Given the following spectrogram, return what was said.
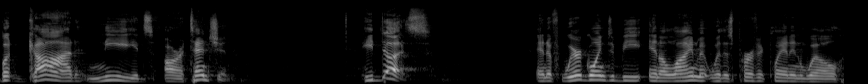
But God needs our attention. He does. And if we're going to be in alignment with his perfect plan and will,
